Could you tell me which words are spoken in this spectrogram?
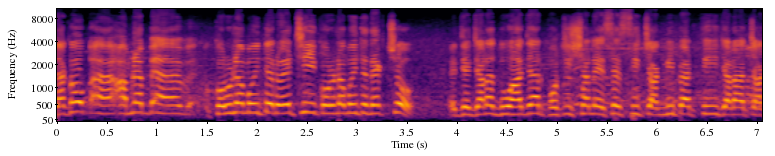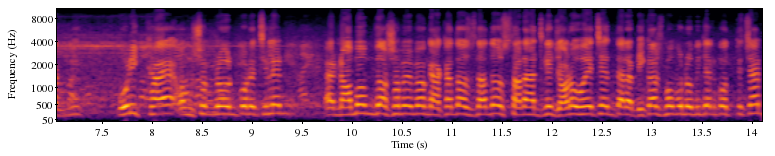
দেখো আমরা করুণাময়ীতে রয়েছি। করুণাময়ীতে দেখছ যে যারা দু হাজার পঁচিশ সালে এসএসসি চাকরি প্রার্থী, যারা চাকরি পরীক্ষায় অংশগ্রহণ করেছিলেন নবম দশম এবং একাদশ দ্বাদশ, তারা আজকে জড়ো হয়েছেন, তারা বিকাশ ভবন অভিযান করতে চান।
